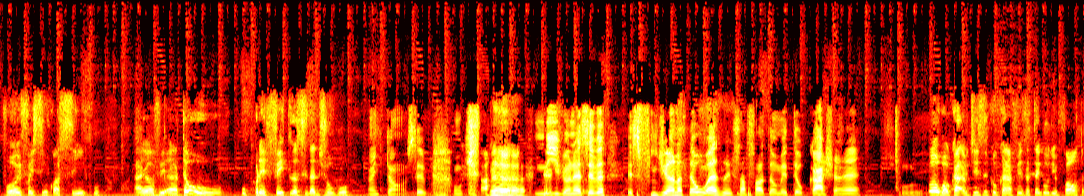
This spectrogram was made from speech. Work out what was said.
Foi, foi 5 a 5 Aí eu vi. Até o, o prefeito da cidade jogou. Ah, Então, você vê como que nível, né? Você vê esse fim de ano até o Wesley Safadão meteu caixa, né? O- Ô, mas o cara disse que o cara fez até gol de falta.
